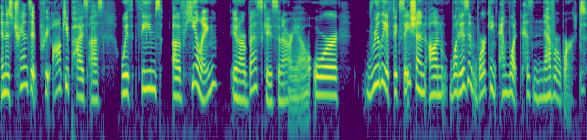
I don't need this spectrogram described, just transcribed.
And this transit preoccupies us with themes of healing in our best case scenario, or really a fixation on what isn't working and what has never worked.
